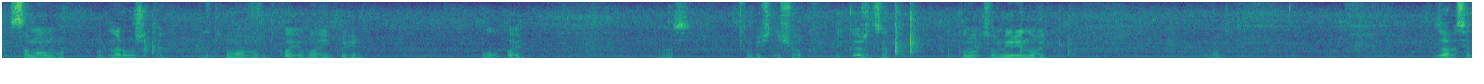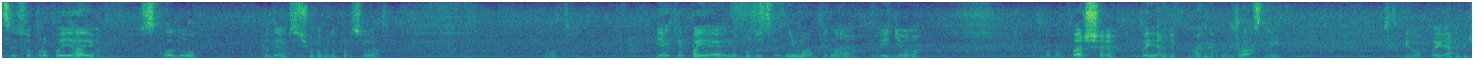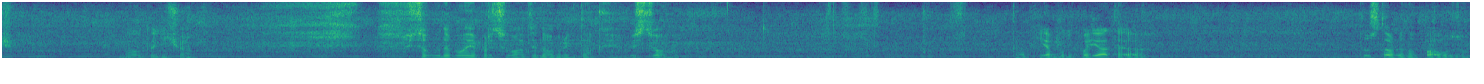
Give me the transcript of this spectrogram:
самому обнаружити за допомогою такої маленької лупи. Ось помічничок. Як кажеться, окунуться. От. Зараз я це все пропаяю, складу і подивимося, що воно буде працювати. От. Як я паяю, не буду це знімати на відео. Бо, по-перше, паяльник у мене ужасний. Ось такий паяльничок. Ну, але то нічого. Все буде має працювати добре і так, без цього. Так, я буду паяти, а тут ставлю на паузу.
